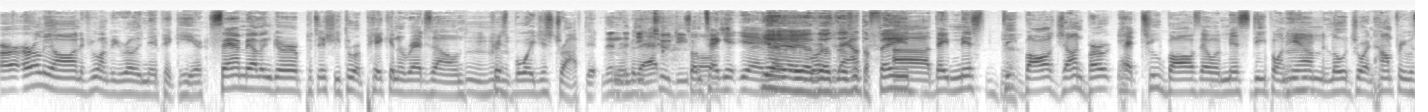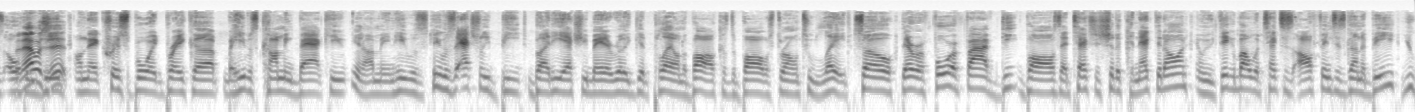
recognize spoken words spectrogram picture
uh, early on, if you want to be really nitpicky here, Sam Ehlinger potentially threw a pick in the red zone. Kris Boyd just dropped it. Mm-hmm. Then the Remember deep- that? two deep So I'm taking it. Yeah, Yeah, remember yeah, they yeah, worked the- it those down. the fade. Uh, they missed deep balls. John Burt had two balls that were missed deep on him, and Lil Jordan Humphrey was open Mm-hmm. that was deep it. on that Kris Boyd breakup. But he was coming back. He, you know, I mean, he was he was actually beat, but he actually made a really good play on the ball because the ball was thrown too late. So there were four or five deep balls that Texas should have connected on. And when you think about what Texas offense is going to be, you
